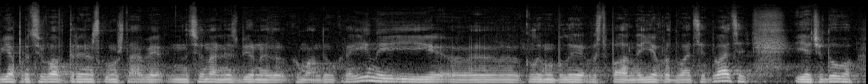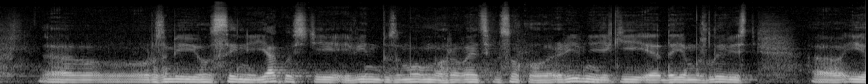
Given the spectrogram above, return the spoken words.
я працював в тренерському штабі національної збірної команди України, і коли ми були виступали на Євро 2020, я чудово розумію його сильні якості, і він безумовно гравець високого рівня, який дає можливість і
